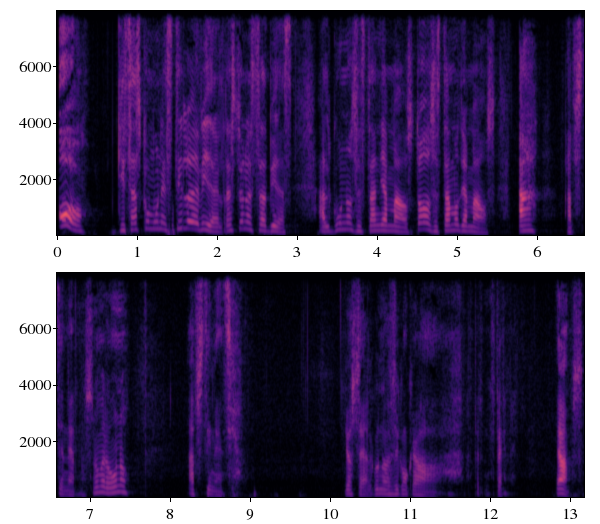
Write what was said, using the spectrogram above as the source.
o quizás como un estilo de vida el resto de nuestras vidas, algunos están llamados, todos estamos llamados a abstenernos. Número uno, abstinencia. Yo sé, algunos así como que, ah, espérenme, ya vamos.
